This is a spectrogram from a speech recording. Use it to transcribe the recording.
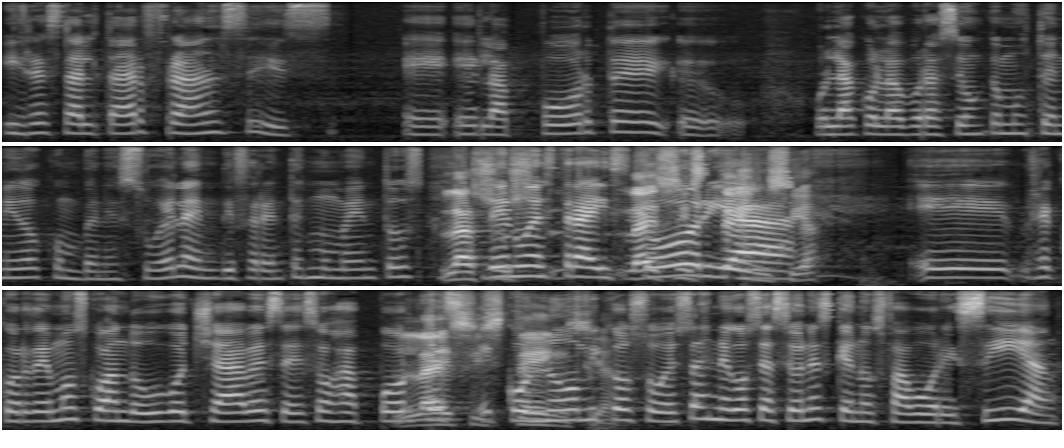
Y resaltar, Francis, eh, el aporte eh, o la colaboración que hemos tenido con Venezuela en diferentes momentos La de nuestra la historia. existencia. Eh, recordemos cuando Hugo Chávez, esos La aportes económicos o esas negociaciones que nos favorecían.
